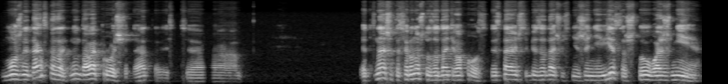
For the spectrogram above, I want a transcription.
Можно и так сказать, ну давай проще, да, то есть э, это, знаешь, это все равно, что задать вопрос. Ты ставишь себе задачу снижения веса, что важнее?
